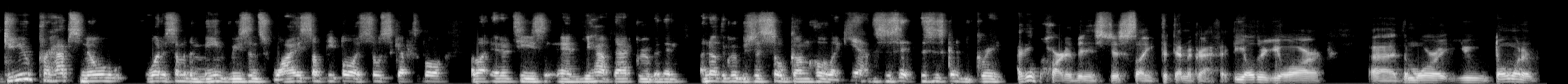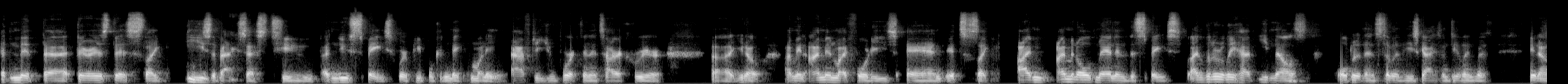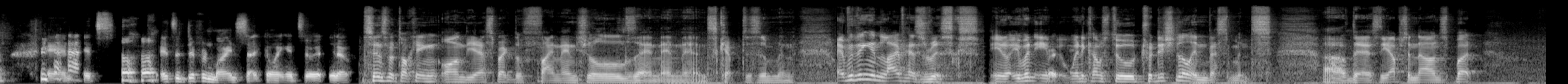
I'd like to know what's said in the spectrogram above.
do you perhaps know what are some of the main reasons why some people are so skeptical about NFTs? And you have that group, and then another group is just so gung ho, like, yeah, this is it. This is going to be great. I think part of it is just like the demographic. The older you are, uh, the more you don't want to admit that there is this like ease of access to a new space where people can make money after you've worked an entire career. Uh, you know, I mean, I'm in my 40s, and it's like I'm I'm an old man in this space. I literally have emails older than some of these guys I'm dealing with. You know, and it's it's a different mindset going into it. You know, Since we're talking on the aspect of financials and, and, and skepticism and everything in life has risks, you know, even if, Right. when it comes to traditional investments, uh, there's the ups and downs. But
